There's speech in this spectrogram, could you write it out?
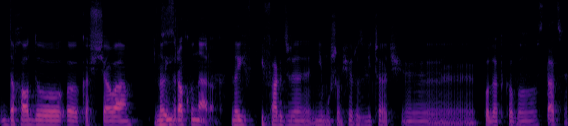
dochodu y, Kościoła No z i- roku na rok. No i, i fakt, że nie muszą się rozliczać e, podatkowo z tacy.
